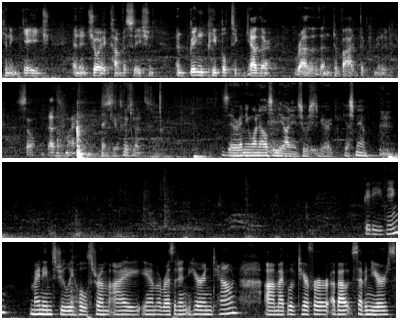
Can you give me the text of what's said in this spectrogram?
can engage and enjoy a conversation and bring people together rather than divide the community. So that's my Thank you. two cents. Is there anyone else in the audience who wishes to be heard? Yes, ma'am. Good evening. My name's Julie Holstrom. I am a resident here in town. Um, I've lived here for about seven years,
